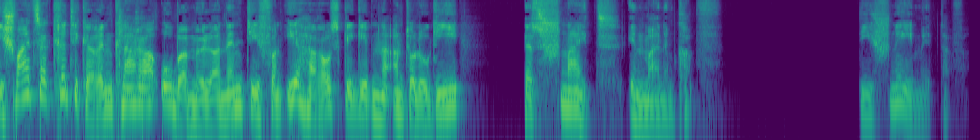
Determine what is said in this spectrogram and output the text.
Die Schweizer Kritikerin Clara Obermüller nennt die von ihr herausgegebene Anthologie Es schneit in meinem Kopf. Die Schneemetapher.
